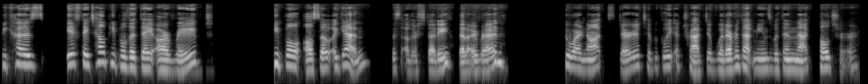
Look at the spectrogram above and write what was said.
Because if they tell people that they are raped, people also, again, this other study that I read, who are not stereotypically attractive, whatever that means within that culture,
